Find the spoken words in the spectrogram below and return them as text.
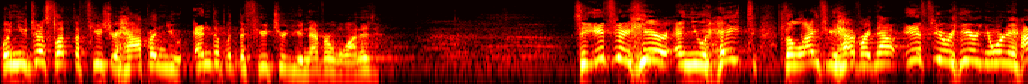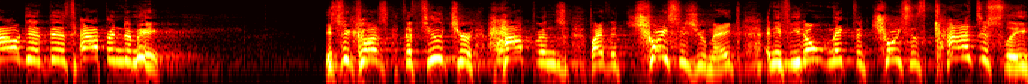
when you just let the future happen, you end up with the future you never wanted? See, if you're here and you hate the life you have right now, if you're here and you're wondering, how did this happen to me? It's because the future happens by the choices you make, and if you don't make the choices consciously,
